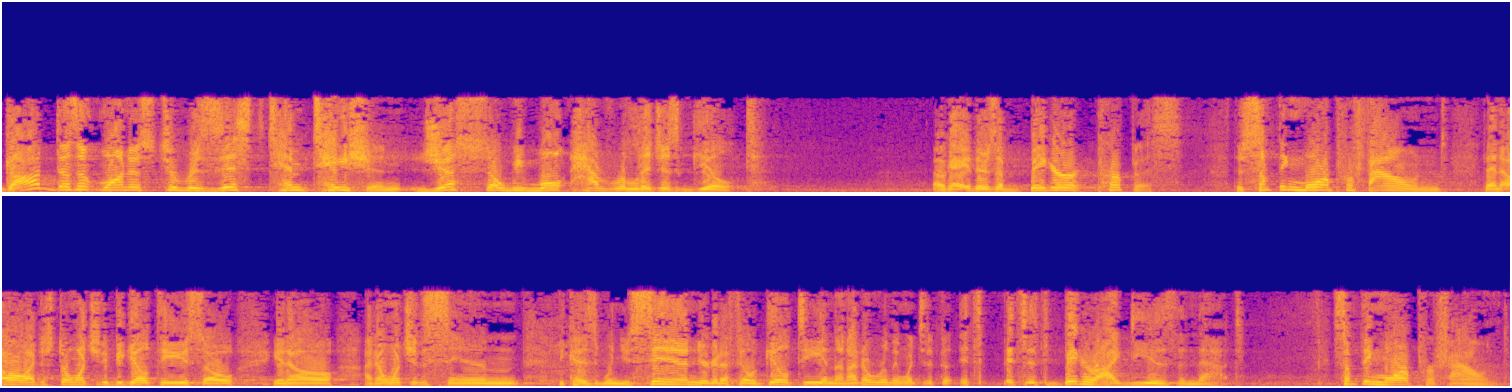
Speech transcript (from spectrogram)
God doesn't want us to resist temptation just so we won't have religious guilt. Okay? There's a bigger purpose. There's something more profound than, oh, I just don't want you to be guilty, so, you know, I don't want you to sin, because when you sin, you're going to feel guilty, and then I don't really want you to feel, it's, it's, it's bigger ideas than that. Something more profound.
